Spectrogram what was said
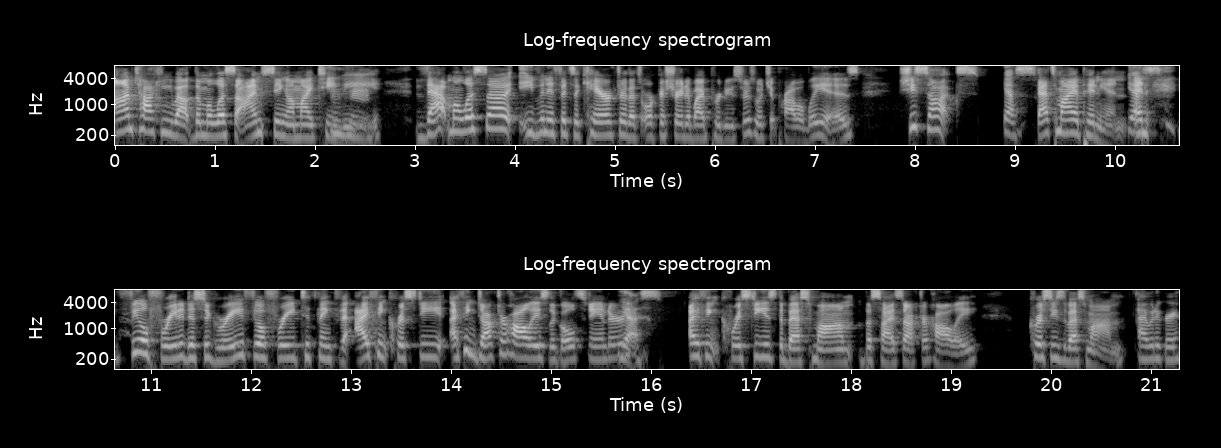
I'm talking about the Melissa I'm seeing on my TV. Mhm. That Melissa, even if it's a character that's orchestrated by producers, which it probably is, she sucks. Yes. That's my opinion. Yes. And feel free to disagree. Feel free to think that I think Christy, I think Dr. Holly is the gold standard. yes. I think Christy is the best mom besides Dr. Holly. Christy's the best mom. I would agree.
